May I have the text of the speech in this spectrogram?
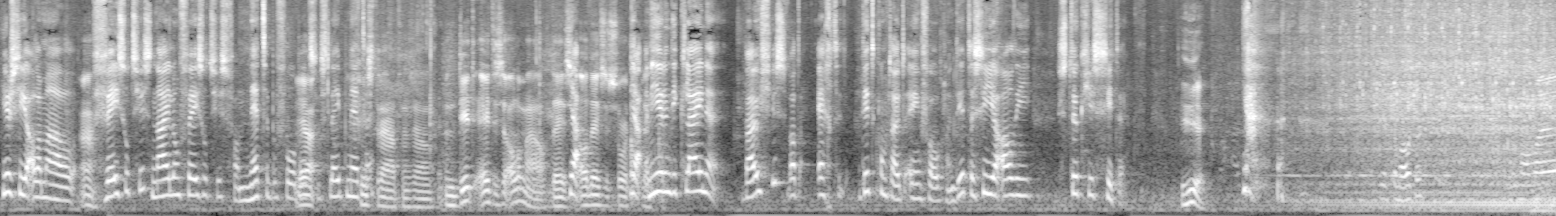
Hier zie je allemaal ah. vezeltjes, nylonvezeltjes van netten bijvoorbeeld, ja, sleepnetten. visdraad en zo. En dit eten ze allemaal, deze, ja. al deze soorten Ja, en hier in die kleine buisjes, wat echt, dit komt uit één vogel. En dit, daar zie je al die stukjes zitten. Hier? Ja. De motor. uh...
